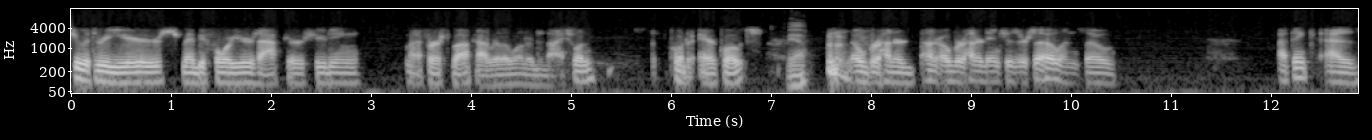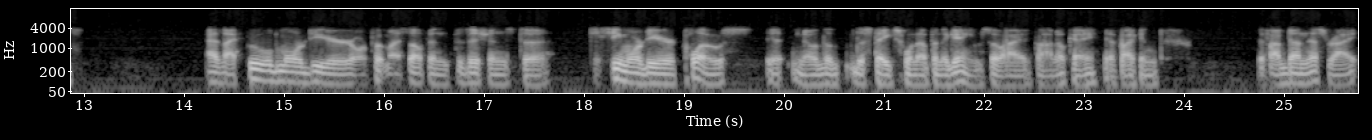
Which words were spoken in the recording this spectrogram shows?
two or three years, maybe four years after shooting my first buck, I really wanted a nice one, quote air quotes. Yeah. over 100, 100, over 100 inches or so. And so I think as, as I fooled more deer or put myself in positions to, to see more deer close, it, you know, the, the stakes went up in the game. So I thought, okay, if I can, if I've done this right,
